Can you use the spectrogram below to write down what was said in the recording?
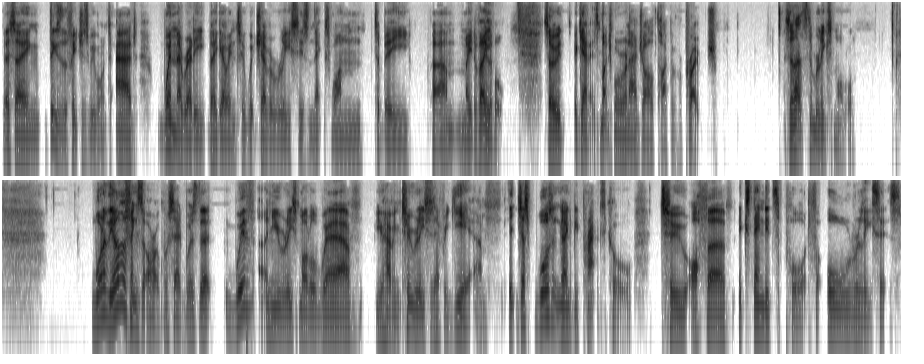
They're saying these are the features we want to add. When they're ready, they go into whichever release is next one to be um, made available. So again, it's much more of an agile type of approach. So that's the release model. One of the other things that Oracle said was that with a new release model where you're having two releases every year, it just wasn't going to be practical to offer extended support for all releases.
